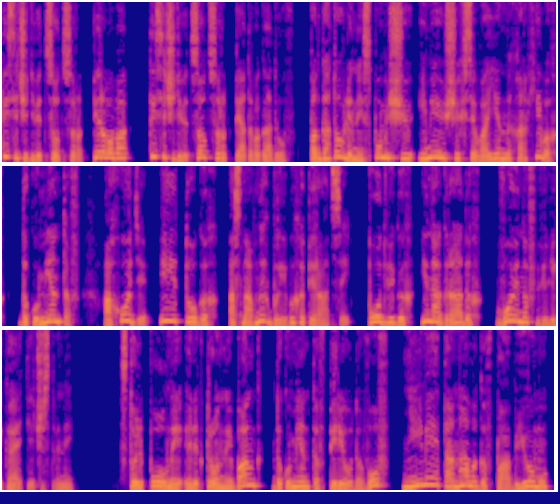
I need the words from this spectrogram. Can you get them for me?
1941-1945 годов», подготовленный с помощью имеющихся в военных архивах документов о ходе и итогах основных боевых операций, подвигах и наградах воинов Великой Отечественной. Столь полный электронный банк документов периода ВОВ не имеет аналогов по объему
